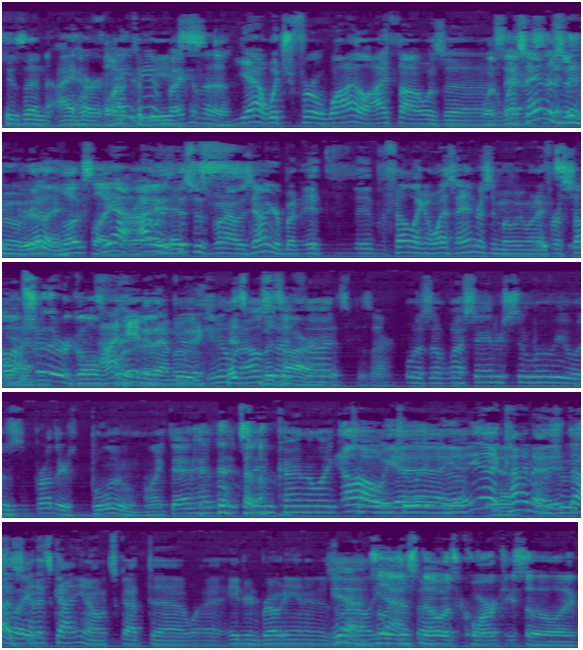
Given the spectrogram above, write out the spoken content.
He was in I Heart Funny Huckabees. the Yeah, which for a while I thought was a Wes Wes, Anderson. Anderson, movie. Really? It looks like yeah, it, right? I was. This was when I was younger, but it it felt like a Wes Anderson movie when I first saw yeah. I'm it. sure they were going and I hated that that. movie. Dude, you know what else bizarre. I thought It's bizarre. was a Wes Anderson movie? Was Brothers Bloom. Like that had that same kind of like. Oh tone yeah, to it, yeah, you yeah, Yeah. kind of. It does, like- and it's got you know, it's got uh, Adrien Brody in it as Yeah, well. So yeah, they just know it's quirky, so like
